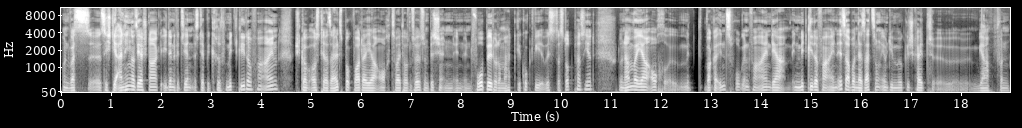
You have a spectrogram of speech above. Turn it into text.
Und was äh, sich die Anhänger sehr stark identifizieren, ist der Begriff Mitgliederverein. Ich glaube, Austria Salzburg war da ja auch 2012 so ein bisschen in, in, Vorbild oder man hat geguckt, wie ist das dort passiert. Nun haben wir ja auch mit Wacker Innsbruck einen Verein, der ein Mitgliederverein ist, aber in der Satzung eben die Möglichkeit ja, von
